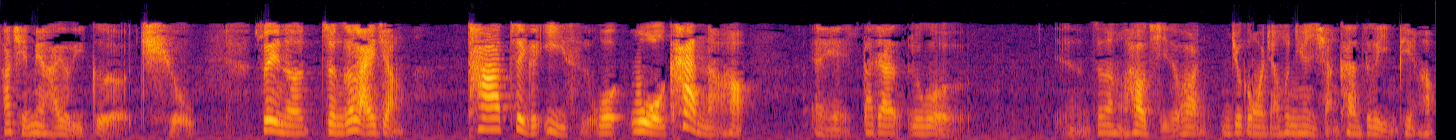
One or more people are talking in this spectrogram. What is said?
它前面还有一个球，所以呢，整个来讲，它这个意思，我我看呐哈，哎，大家如果嗯真的很好奇的话，你就跟我讲说你很想看这个影片哈。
